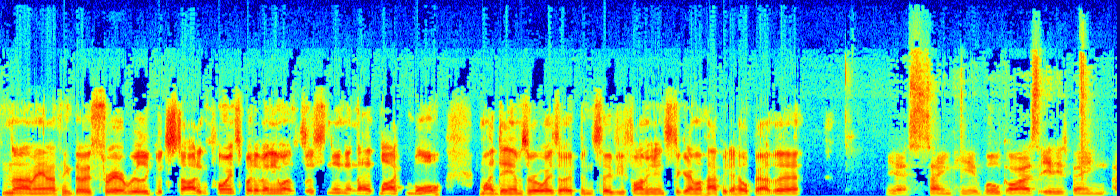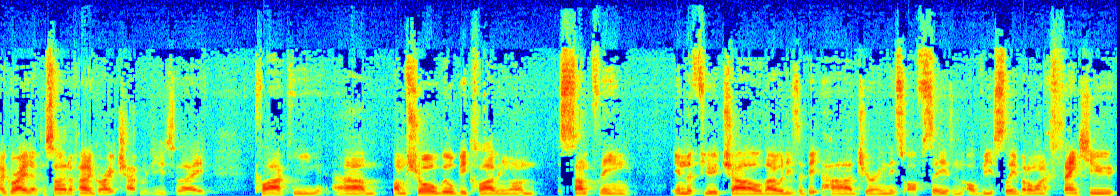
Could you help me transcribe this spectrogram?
No, man, I think those three are really good starting points. But if anyone's listening and they'd like more, my DMs are always open. So if you find me on Instagram, I'm happy to help out there. Yeah, same here. Well, guys, it has been a great episode. I've had a great chat with you today, Clarkie. Um, I'm sure we'll be collabing on something in the future, although it is a bit hard during this off season, obviously. But I want to thank you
